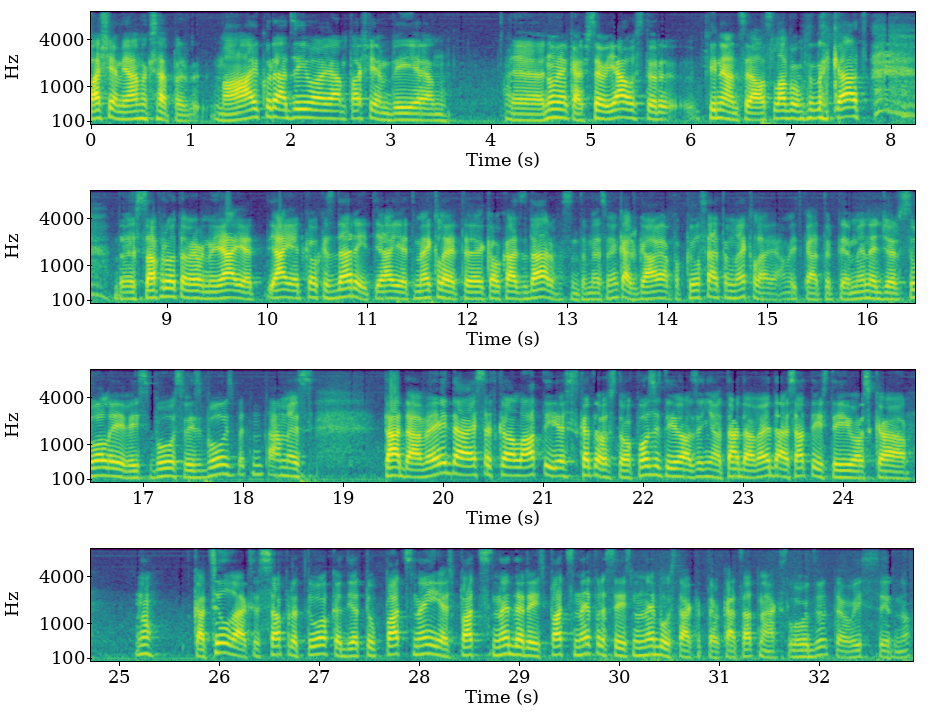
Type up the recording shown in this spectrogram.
pašiem jāmaksā par māju, kurā dzīvojām, pašiem bija e, nu, vienkārši sev jāuztur finansiāls labums nekāds. Tad mēs saprotam, ka nu, jāiet, jāiet kaut kas darīt, jāiet meklēt kaut kādas darbus. Tad mēs vienkārši gājām pa pilsētu un meklējām. It kā tur tie menedžeri solīja, viss būs, viss būs. Bet nu, tā mēs tādā veidā, es atkal Latvijas, skatos to pozitīvā ziņā, tādā veidā es attīstījos. Kā, nu, kā cilvēks, es sapratu to, ka, ja tu pats neies, pats nedarīsi, pats neprasīsi, nu nebūs tā, ka tev kāds atnāks, lūdzu, tev viss ir. Nu.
